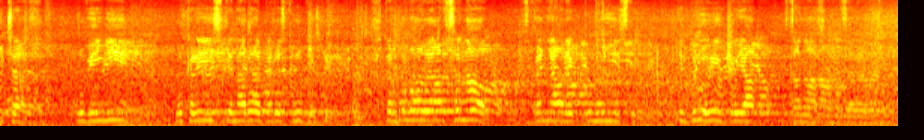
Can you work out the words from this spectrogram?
участь у війні Української Народної Республіки, штурмували арсенал, зганяли комуністів і в других боях за нашу незалежність.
